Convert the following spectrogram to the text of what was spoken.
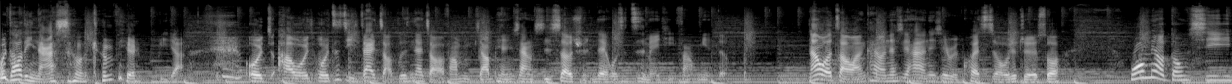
我到底拿什么跟别人比啊？我好，我我自己在找，最近在找的方面比较偏向是社群类或是自媒体方面的。然后我找完看完那些他的那些 request 之后，我就觉得说，我没有东西，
